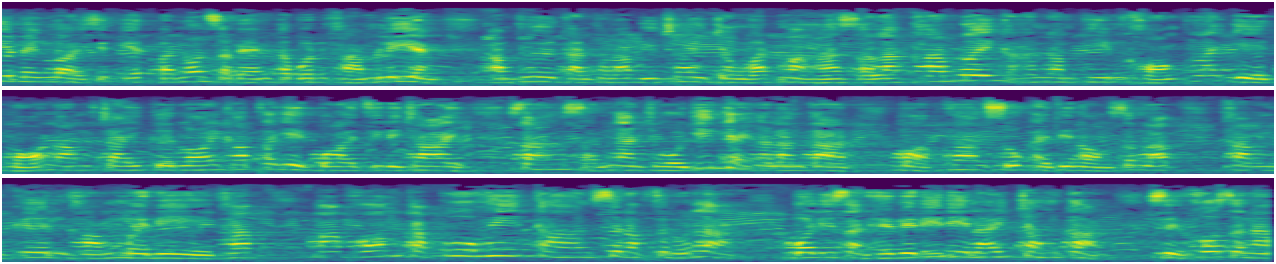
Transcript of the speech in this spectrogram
ที่หนึ่งร้อยสิบเอ็ดปานนท์แสดงตำบลขามเลี่ยงอำเภอกันทรวิชัยจังหวัดมหาสารคามด้วยการนำทีมของพระเอกหมอลำใจเกินร้อยครับพระเอกบอยสิริชัย สร้างสรรค์งานโชว์ยิ่งใหญ่อลังการมอบความสุขให้พี่น้องสำหรับค่ำคืนของมื้อนี้ครับมาพร้อมกับผู้ให้การสนับสนุนหลัก บริษัทเฮเวอรี่ดีไลท์จำกัด สื่อโฆษณา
